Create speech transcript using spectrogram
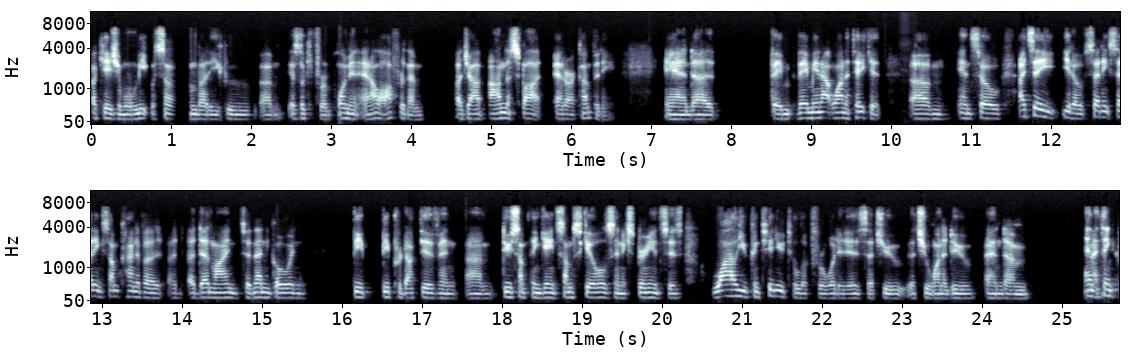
occasionally will meet with somebody who um, is looking for employment, and I'll offer them a job on the spot at our company, and uh, they they may not want to take it. Um, and so I'd say you know setting setting some kind of a, a, a deadline to then go and be be productive and um, do something, gain some skills and experiences while you continue to look for what it is that you that you want to do. And um, and I think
